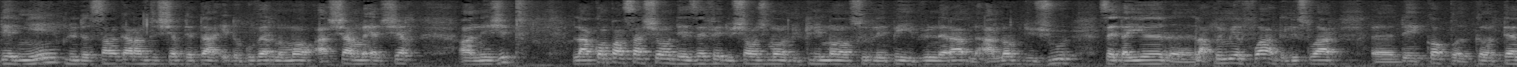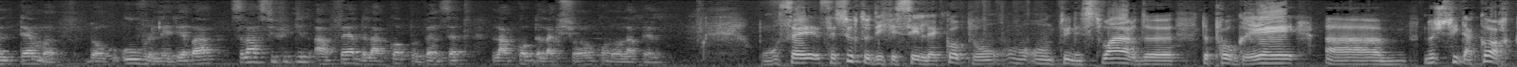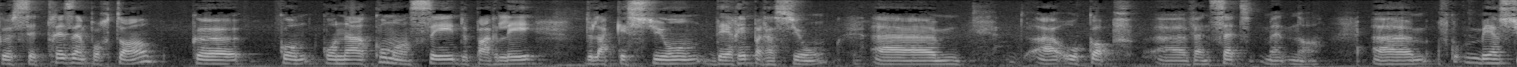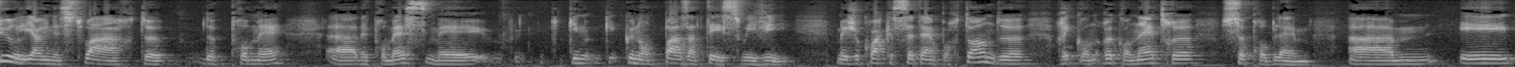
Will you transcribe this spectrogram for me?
dernier. Plus de 140 chefs d'État et de gouvernement à Sharm el-Sheikh en Égypte. La compensation des effets du changement du climat sur les pays vulnérables à l'ordre du jour, c'est d'ailleurs euh, la première fois de l'histoire euh, des COP qu'un tel thème donc, ouvre les débats. Cela suffit-il à faire de la COP 27 la COP de l'action, comme on l'appelle? C'est, surtout difficile. Les COP ont, une histoire de, progrès. Euh, je suis d'accord que c'est très important qu'on, a commencé de parler de la question des réparations euh, au COP 27 maintenant. Euh, bien sûr, il y a une histoire de, de promesses, euh, des promesses, mais qui, n'ont pas été suivies. Mais je crois que c'est important de reconnaître ce problème. Euh, et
